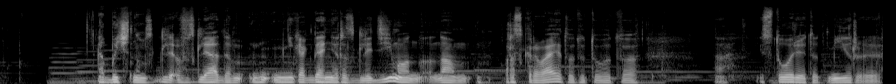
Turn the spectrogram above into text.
обычным взглядом никогда не разглядим. Он нам раскрывает вот эту вот а, историю, этот мир э,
